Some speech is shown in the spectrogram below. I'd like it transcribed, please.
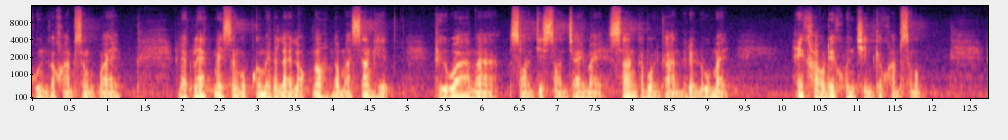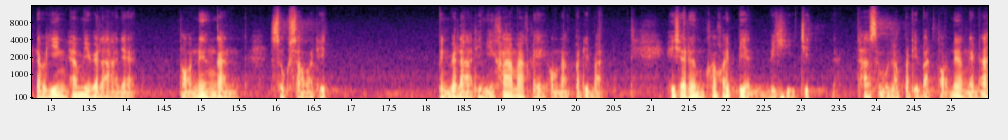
คุ้นกับความสงบไว้ แรก ๆ ไม่สงบก็ไม่เป็นไรหรอกเนาะเรามาสร้างเหตุ ถือว่ามาสอนจิตสอนใจใหม่ สร้างกระบวนการเรียนรู้ใหม่ ให้เขาได้คุ้นชินกับความสงบ แล้วยิ่งถ้ามีเวลาเนี่ยต่อเนื่องกันสุขเสาร์อาทิตย์ เป็นเวลาที่มีค่ามากเลยของนักปฏิบัติ ที่จะเริ่มค่อยๆ เปลี่ยนวิถีจิต ถ้าสมมติเราปฏิบัติต่อเนื่องเลยนะ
